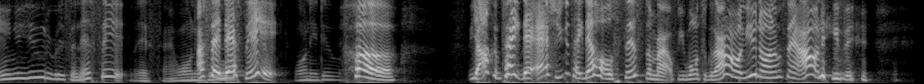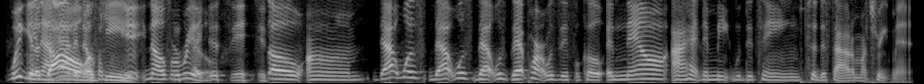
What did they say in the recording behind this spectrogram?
in your uterus, and that's it." Listen, won't I said, it? "That's it." Won't he do it? Huh? Y'all can take that. Actually, you can take that whole system out if you want to, because I don't. You know what I'm saying? I don't even. We get We're a dog no or some, kids. you- no, for real. That's it. So um that was that was that was that part was difficult and now I had to meet with the team to decide on my treatment.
